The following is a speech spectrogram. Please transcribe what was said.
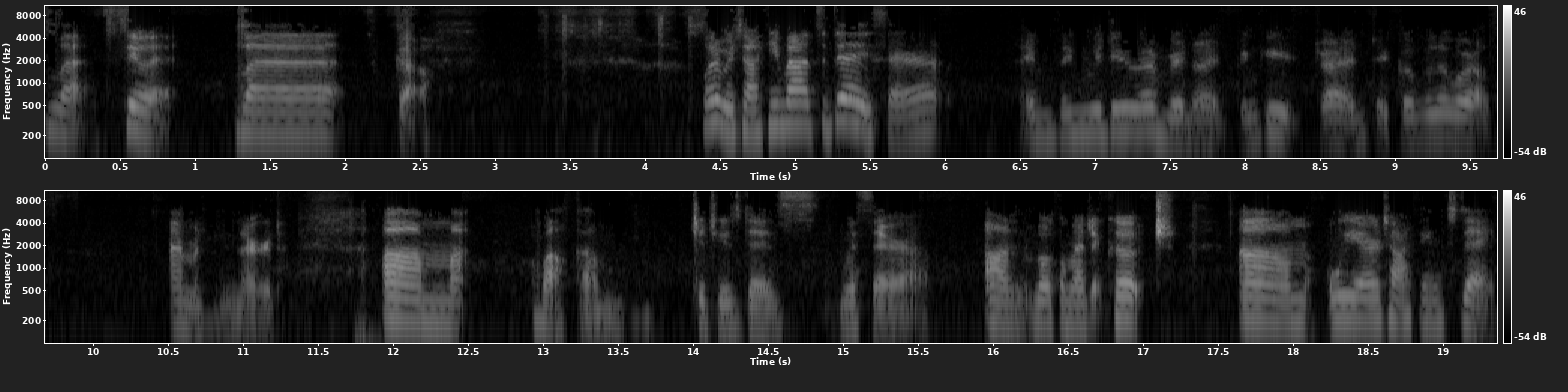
let's do it. Let's go. What are we talking about today, Sara? Same thing we do every night. Pinky, try and take over the world. I'm a nerd. Um, welcome to Tuesdays with Sara on Vocal Magic Coach. Um, we are talking today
